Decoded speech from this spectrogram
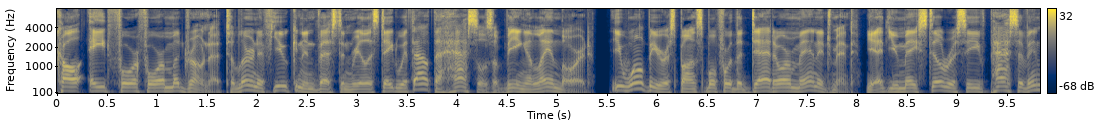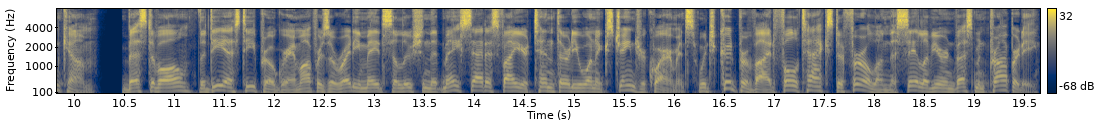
Call 844 Madrona to learn if you can invest in real estate without the hassles of being a landlord. You won't be responsible for the debt or management, yet you may still receive passive income. Best of all, the DST program offers a ready made solution that may satisfy your 1031 exchange requirements, which could provide full tax deferral on the sale of your investment property.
